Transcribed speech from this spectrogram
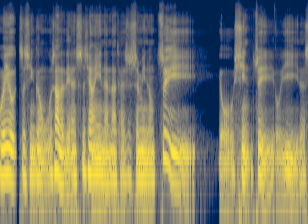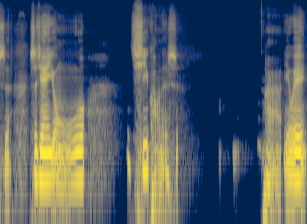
唯有自信跟无上的莲师相应的，那才是生命中最。有幸最有意义的事，世间永无凄狂的事啊！因为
